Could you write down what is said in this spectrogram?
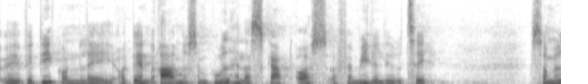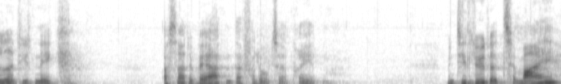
øh, værdigrundlag og den ramme, som Gud han har skabt os og familielivet til, så møder de den ikke. Og så er det verden, der får lov til at præge dem. Men de lytter til mig,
